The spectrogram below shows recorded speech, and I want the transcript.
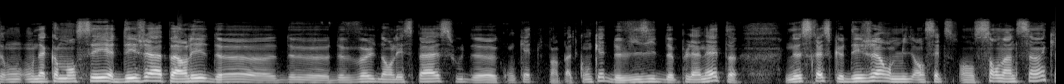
on, a commencé déjà à parler de, de, de vol dans l'espace ou de conquête, enfin pas de conquête, de visite de planètes, ne serait-ce que déjà en, en 125,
